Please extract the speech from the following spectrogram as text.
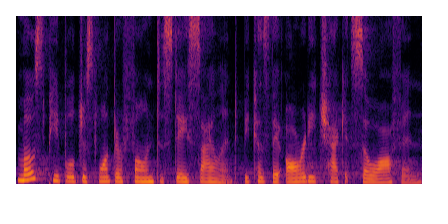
Most people just want their phone to stay silent because they already check it so often.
